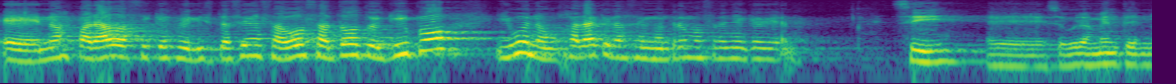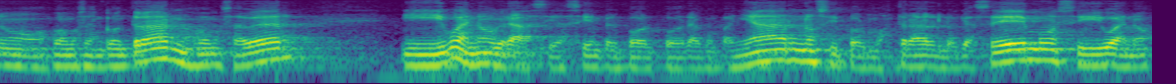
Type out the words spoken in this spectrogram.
eh, no has parado, así que felicitaciones a vos, a todo tu equipo y bueno, ojalá que nos encontremos el año que viene. Sí, eh, seguramente nos vamos a encontrar, nos vamos a ver. Y bueno, gracias siempre por, por acompañarnos y por mostrar lo que hacemos. Y bueno,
